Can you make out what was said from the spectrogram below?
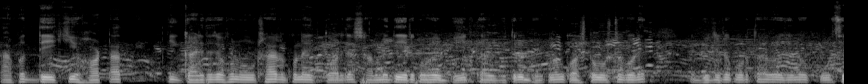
তারপর দেখি হঠাৎ কি গাড়িতে যখন উঠার মানে দরজার সামনে দিয়ে এরকমভাবে ভিড়, তার ভিতরে ঢুকলাম কষ্ট মষ্ট করে। ভিডিওটা করতে হবে, ওই জন্য করছি।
